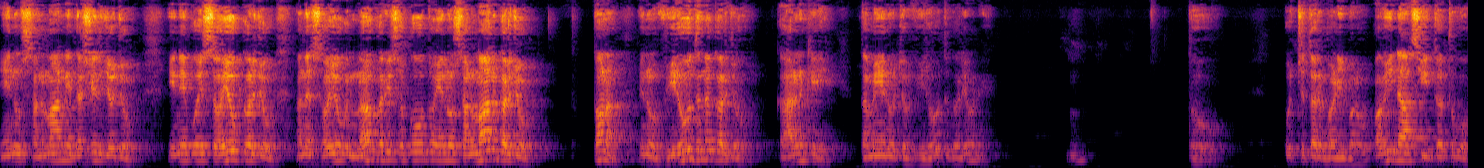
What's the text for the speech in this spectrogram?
એનું સન્માનની દશીર જોજો એને કોઈ સહયોગ કરજો અને સહયોગ ન કરી શકો તો એનું સન્માન કરજો પણ એનો વિરોધ ન કરજો કારણ કે તમે એનો જો વિરોધ કર્યો ને તો ઉચ્ચતર પરિબળો અવિનાશી તત્વો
